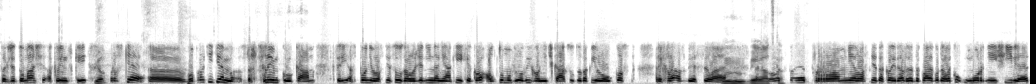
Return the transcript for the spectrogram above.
Takže Tomáš Akvinsky Jo. prostě uh, oproti těm ztraceným kulkám, který aspoň vlastně jsou založený na nějakých jako automobilových honičkách, jsou to takový low cost, rychle a zběsilé. Mhm, tak to je pro mě vlastně takový, taková jako daleko humornější věc,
